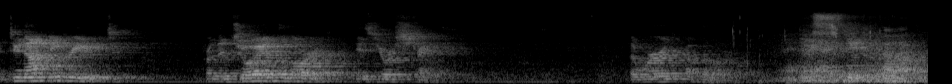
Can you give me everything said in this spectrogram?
And do not be grieved, for the joy of the Lord is your strength. The word of the Lord. Thanks be to God.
